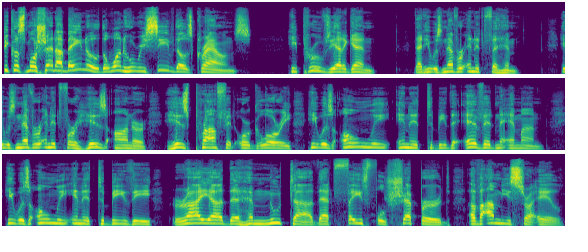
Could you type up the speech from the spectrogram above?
Because Moshe Rabbeinu, the one who received those crowns, he proves yet again that he was never in it for him. He was never in it for his honor, his profit or glory. He was only in it to be the Eved Ne'eman. He was only in it to be the Raya de Hemnuta, that faithful shepherd of Am Yisrael.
